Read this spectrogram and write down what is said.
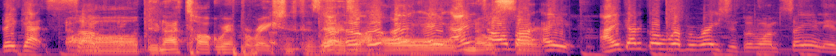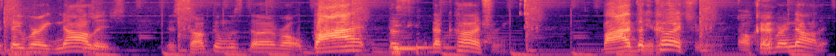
They got something. Oh, do not talk reparations because that is No, a uh, uh, hey, hey, whole I ain't no talking sir. about. Hey, I ain't got to go reparations, but what I'm saying is they were acknowledged that something was done wrong by the, the country, by the country. Okay. They were acknowledged.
